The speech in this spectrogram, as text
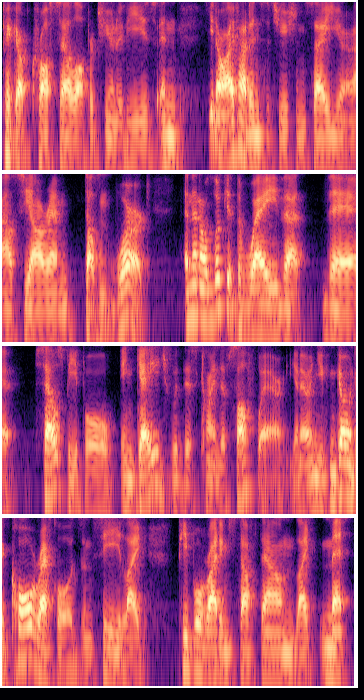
pick up cross sell opportunities. And you know I've had institutions say you know our CRM doesn't work. And then I'll look at the way that their salespeople engage with this kind of software you know and you can go into call records and see like people writing stuff down like met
